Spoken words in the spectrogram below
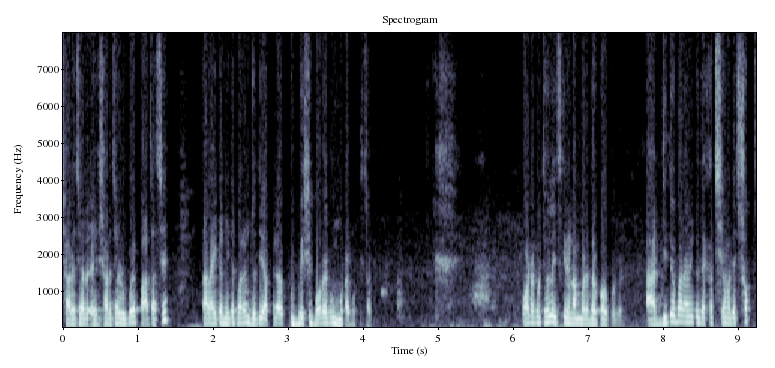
সাড়ে চার, সাড়ে চারের উপরে পাঁচ আছে, তারা এটা নিতে পারেন যদি আপনারা খুব বেশি বড় এবং মোটা করতে চান। অর্ডার করতে হলে স্ক্রিনে নাম্বারে দেওয়া কল করবেন। আর দ্বিতীয়বার আমি তো দেখাচ্ছি আমাদের সবচেয়ে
